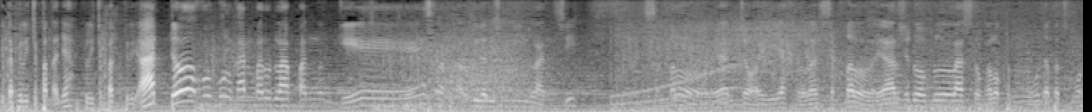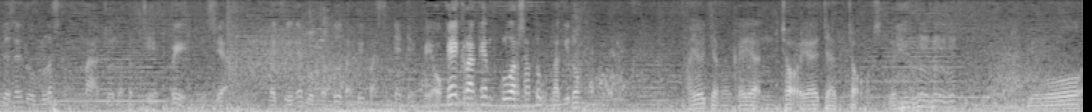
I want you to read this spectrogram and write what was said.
kita pilih cepat aja. Pilih cepat pilih. Aduh kumpulkan baru 8 guys kenapa lebih dari 9 sih? Sebel ya cok ya. Udah sebel ya. Harusnya 12 dong. Kalau penuh dapat semua biasanya 12 kena cok dapat CP guys ya. Backfieldnya belum tentu tapi pastinya CP oke kraken keluar satu. Lagi dong ayo jangan kayak encok ya jancok yuk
